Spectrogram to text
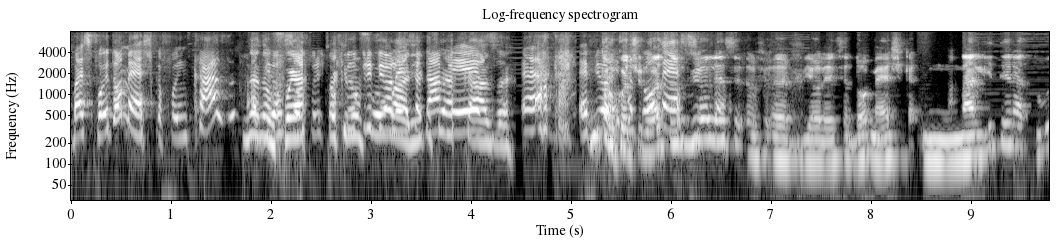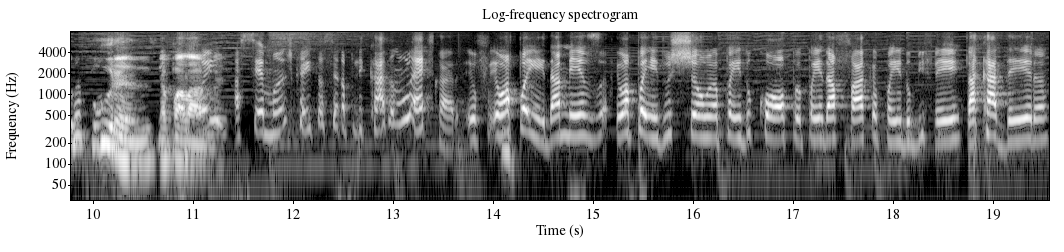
Mas foi doméstica, foi em casa. Não, não, foi a, só que não foi o marido, foi a casa. É, é violência então, continua doméstica. sendo violência, é, violência doméstica na literatura pura da palavra. Foi, a semântica aí tá sendo aplicada no Lex, cara. Eu, eu apanhei da mesa, eu apanhei do chão, eu apanhei do copo, eu apanhei da faca, eu apanhei do buffet, da cadeira.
